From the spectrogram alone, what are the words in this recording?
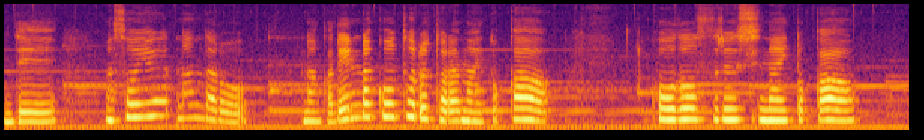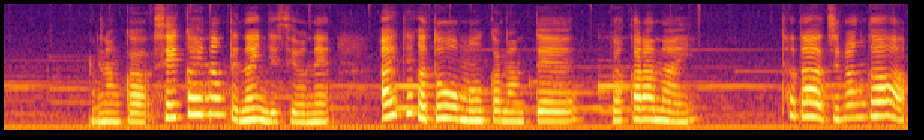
で、まあ、そういうなんだろうなんか連絡を取る取らないとか行動するしないとかなんか正解なんてないんですよね。相手がどう思うかなんてわからない。ただ自分が、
